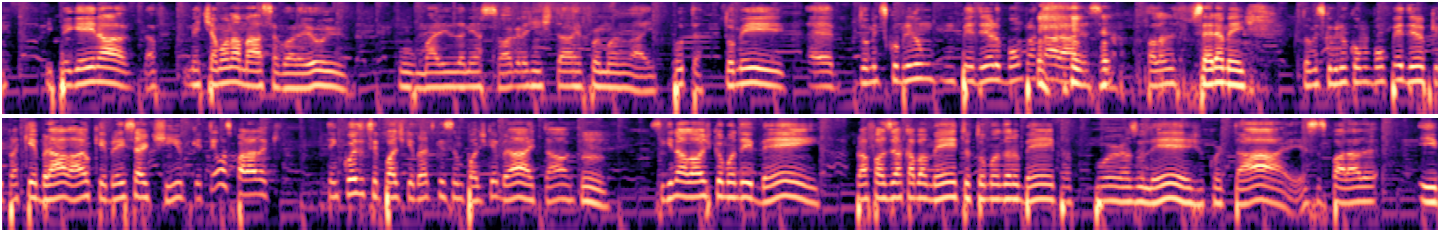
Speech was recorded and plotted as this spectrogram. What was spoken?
e peguei na, Meti a mão na massa agora. Eu e o marido da minha sogra, a gente tá reformando lá. E, puta, tô me. é, tô me descobrindo um, um pedreiro bom pra caralho, assim. falando seriamente. Tô me descobrindo como um bom pedreiro, porque pra quebrar lá eu quebrei certinho. Porque tem umas paradas que. Tem coisa que você pode quebrar, que você não pode quebrar e tal. Hum. Seguindo a lógica, eu mandei bem. Pra fazer o acabamento, eu tô mandando bem. Pra pôr azulejo, cortar, essas paradas. E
